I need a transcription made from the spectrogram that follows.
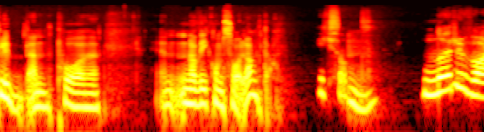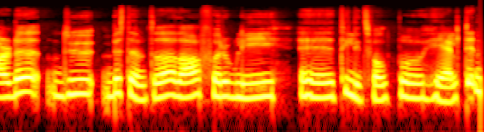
klubben på Når vi kom så langt, da. Ikke sant. Mm. Når var det du bestemte deg da for å bli eh, tillitsvalgt på heltid?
